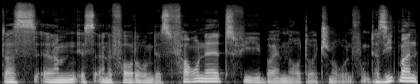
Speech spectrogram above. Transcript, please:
Das ähm, ist eine Forderung des VNet wie beim Norddeutschen Rundfunk. Da sieht man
